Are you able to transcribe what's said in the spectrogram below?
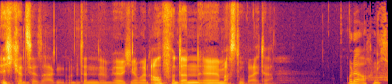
Ich kann es ja sagen. Und dann höre ich irgendwann auf und dann äh, machst du weiter. Oder auch nicht.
